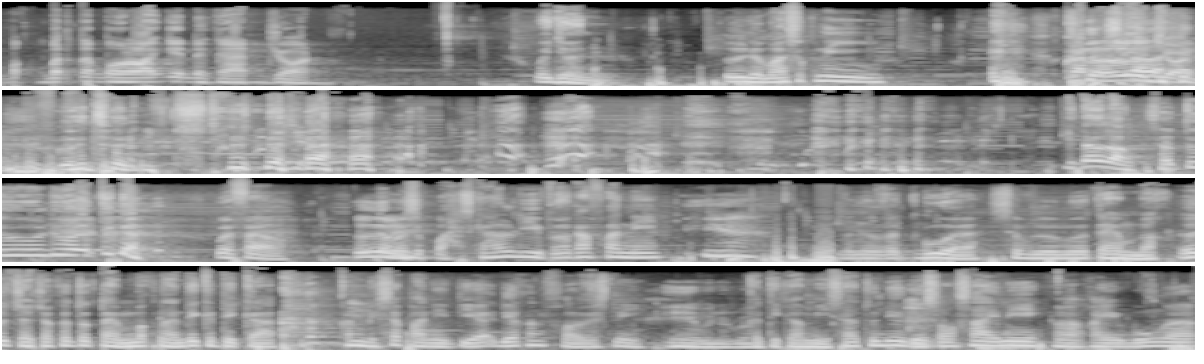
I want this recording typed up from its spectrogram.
Be- bertemu lagi dengan John. Wah John, lu udah masuk nih. Eh, Kan lu, John. Gue John. Kita ulang, satu, dua, tiga. Wefel, lu udah masuk pas kali di perkapan nih. Iya. Menurut gua sebelum lu tembak, lu cocok tuh tembak nanti ketika kan bisa panitia dia kan florist nih. Iya bener banget. Ketika misa tuh dia udah selesai nih ngangkai bunga.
